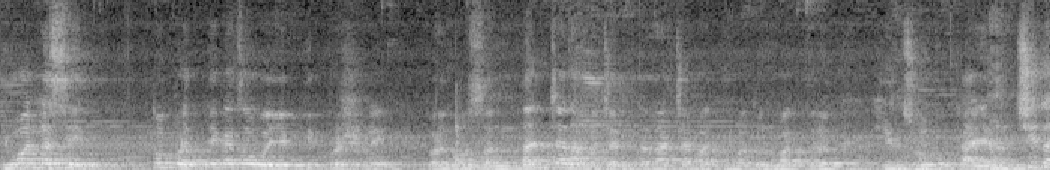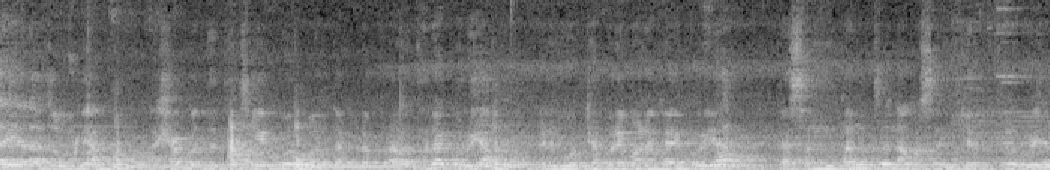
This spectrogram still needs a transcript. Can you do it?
किंवा नसेल तो प्रत्येकाचा वैयक्तिक प्रश्न आहे. परंतु संतांच्या नामचरितनाच्या माध्यमातून मात्र ही झोप कायमची दयाला जाऊ द्या. अशा पद्धतीची एक भगवंताकडे प्रार्थना करूया आणि मोठ्या प्रेमाने काय करूया? त्या संतांचं नामसंकीर्तन करूया.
